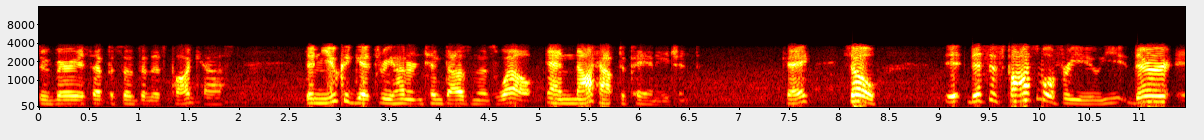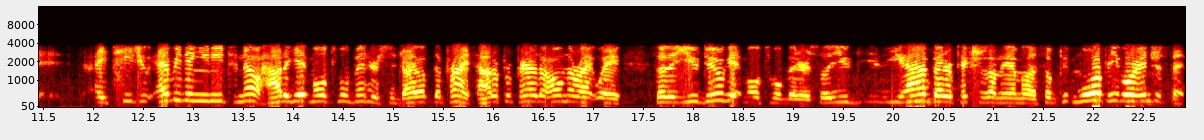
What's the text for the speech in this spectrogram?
through various episodes of this podcast, then you could get 310,000 as well and not have to pay an agent. Okay? So, it, this is possible for you. you. There I teach you everything you need to know, how to get multiple bidders to drive up the price, how to prepare the home the right way so that you do get multiple bidders, so you you have better pictures on the MLS, so p- more people are interested.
